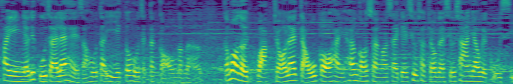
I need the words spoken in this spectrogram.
發現有啲古仔咧，其實好得意，亦都好值得講咁樣。咁我就畫咗咧九個係香港上個世紀消失咗嘅小山丘嘅故事。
